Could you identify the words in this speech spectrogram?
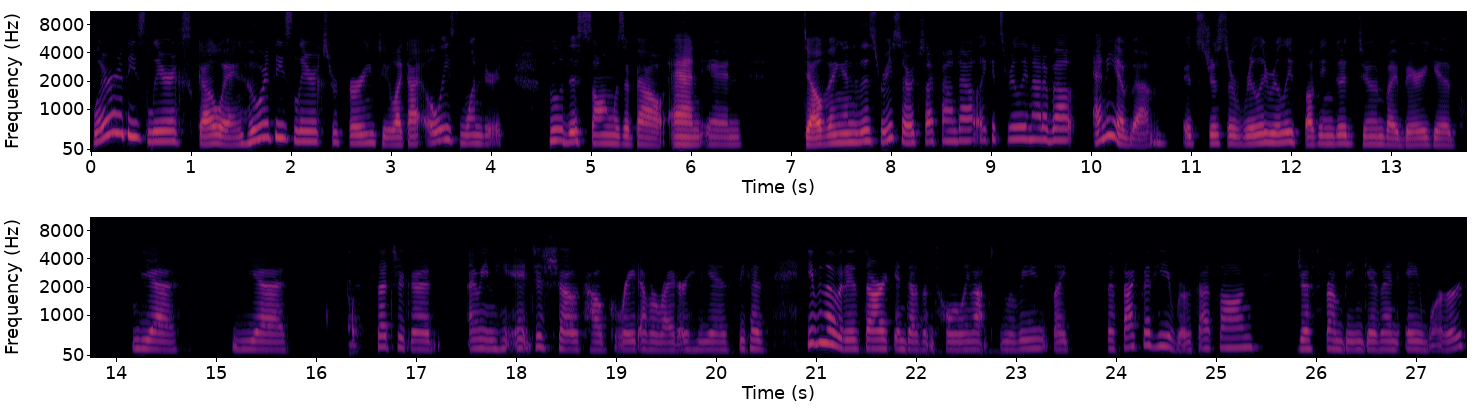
where are these lyrics going? Who are these lyrics referring to? Like I always wondered who this song was about, and in delving into this research, I found out like it's really not about any of them. It's just a really really fucking good tune by Barry Gibb. Yes, yes. Such a good. I mean, he, it just shows how great of a writer he is because even though it is dark and doesn't totally match the movie, like the fact that he wrote that song just from being given a word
